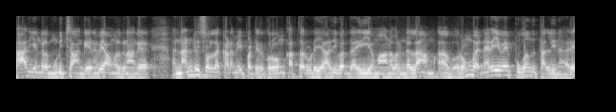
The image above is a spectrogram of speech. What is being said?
காரியங்களை முடித்தாங்க எனவே அவங்களுக்கு நாங்கள் நன்றி சொல்ல கடமைப்பட்டிருக்கிறோம். கத்தருடைய அதிபர் தைரியமானவர்ன்றெல்லாம் ரொம்ப நிறையவே புகழ்ந்து தள்ளினார்.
